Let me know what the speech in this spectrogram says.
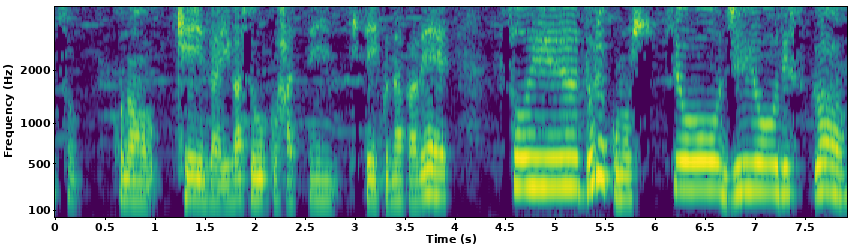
そ。この経済がすごく発展していく中で、そういう努力も必要、重要ですが、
